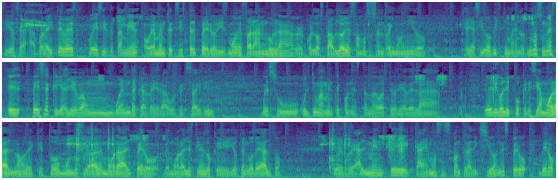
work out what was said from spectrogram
Sí, o sea, por ahí te ves, puedes irte también, obviamente existe el periodismo de farándula, los tabloides famosos en Reino Unido, que haya sido víctima de los mismos. Eh, pese a que ya lleva un buen de carrera Ulrich Seidel, pues su, últimamente con esta nueva teoría de la, yo digo la hipocresía moral, ¿no? De que todo el mundo se da de moral, pero de morales tiene lo que yo tengo de alto. Pues realmente caemos en esas contradicciones, pero, pero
